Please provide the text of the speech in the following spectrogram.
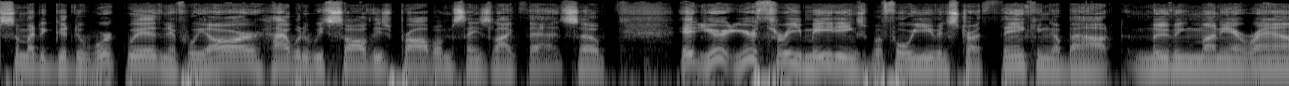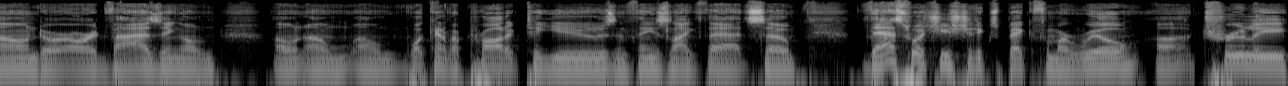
somebody good to work with and if we are how would we solve these problems things like that so it, you're, you're three meetings before you even start thinking about moving money around or, or advising on, on, on, on what kind of a product to use and things like that so that's what you should expect from a real uh, truly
